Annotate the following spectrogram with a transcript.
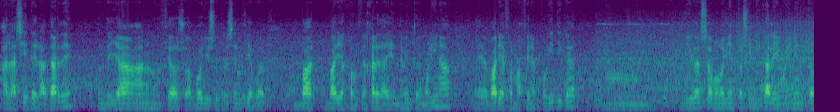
a las 7 de la tarde, donde ya han anunciado su apoyo y su presencia pues, va- varios concejales del Ayuntamiento de Molina, eh, varias formaciones políticas, mm, diversos movimientos sindicales y movimientos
